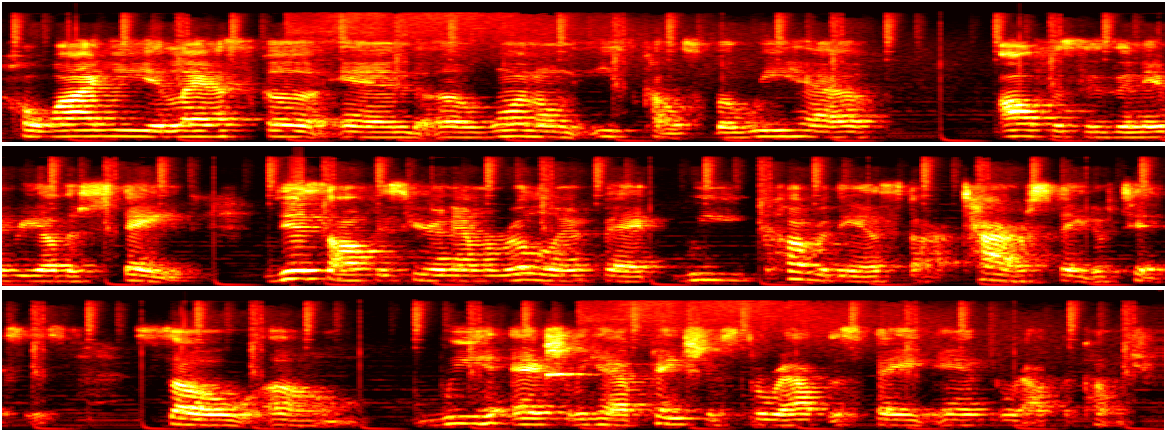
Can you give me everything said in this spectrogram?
Hawaii, Alaska, and uh, one on the East Coast. But we have offices in every other state. This office here in Amarillo, in fact, we cover the entire state of Texas. So um, we actually have patients throughout the state and throughout the country.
